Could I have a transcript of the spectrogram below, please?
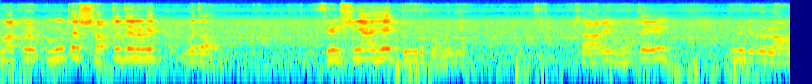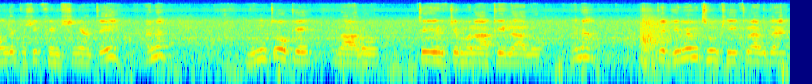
ਮਤਲਬ ਮੂੰਹ ਤੇ 7 ਦਿਨ ਵਿੱਚ ਲਗਾਓ। ਫਿੰਸੀਆਂ ਇਹ ਦੂਰ ਹੋਣਗੀਆਂ। ਸਾਰੇ ਮੂੰਹ ਤੇ ਇਹਨੂੰ ਜਦੋਂ ਲਾਓਗੇ ਤੁਸੀਂ ਫਿੰਸੀਆਂ ਤੇ, ਹੈਨਾ? ਮੂੰਹ ਧੋ ਕੇ ਲਾ ਲਓ, ਤੇਲ 'ਚ ਮਿਲਾ ਕੇ ਲਾ ਲਓ, ਹੈਨਾ? ਤੇ ਜਿਵੇਂ ਵੀ ਤੁਹਾਨੂੰ ਠੀਕ ਲੱਗਦਾ ਹੈ,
